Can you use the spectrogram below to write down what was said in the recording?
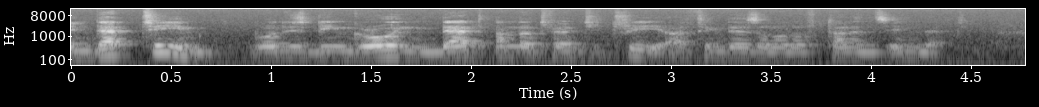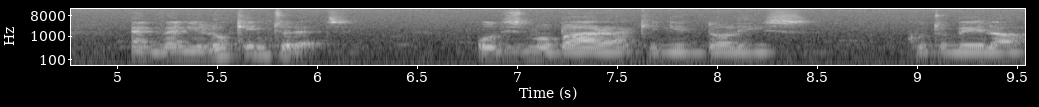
in that team, what is being growing, that under 23, I think there's a lot of talents in that. And when you look into that, all these Mobara, Ingid Dollies, Kutumela,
